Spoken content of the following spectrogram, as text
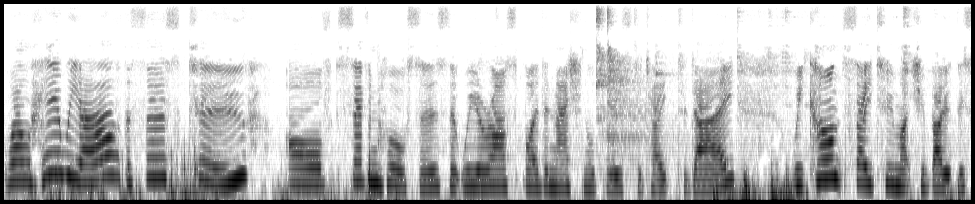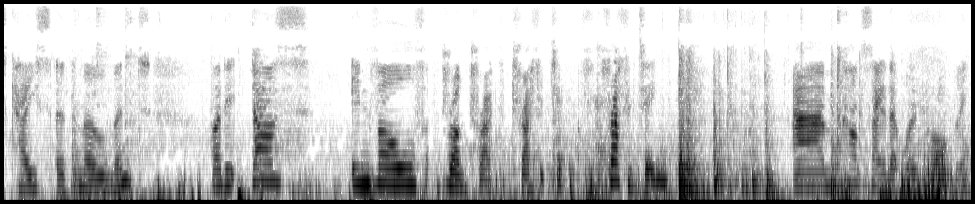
Well, here we are, the first two of seven horses that we are asked by the National Police to take today. We can't say too much about this case at the moment, but it does involve drug tra trafficking. trafficking. Um, can't say that word properly.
